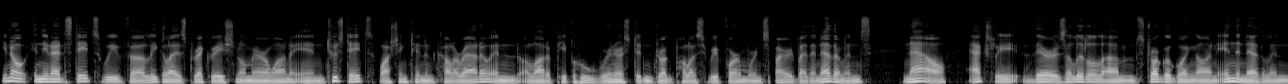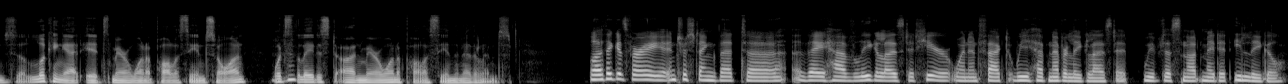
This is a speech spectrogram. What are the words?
You know, in the United States, we've uh, legalized recreational marijuana in two states, Washington and Colorado, and a lot of people who were interested in drug policy reform were inspired by the Netherlands. Now, actually, there's a little um, struggle going on in the Netherlands uh, looking at its marijuana policy and so on. What's the latest on marijuana policy in the Netherlands? Well, I think it's very interesting that uh, they have legalized it here when, in fact, we have never legalized it. We've just not made it illegal.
